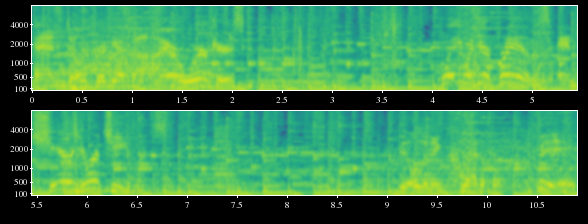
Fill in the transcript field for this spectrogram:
And don't forget to hire workers. Play with your friends and share your achievements. Build an incredible, big,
